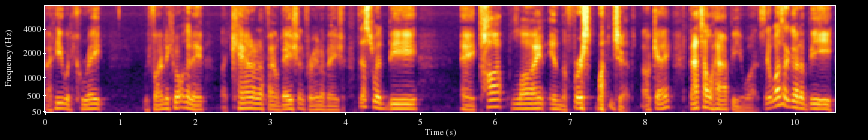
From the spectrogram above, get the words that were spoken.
that he would create, we finally came up with the name, the Canada Foundation for Innovation. This would be a top line in the first budget, okay? That's how happy he was. It wasn't going to be,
